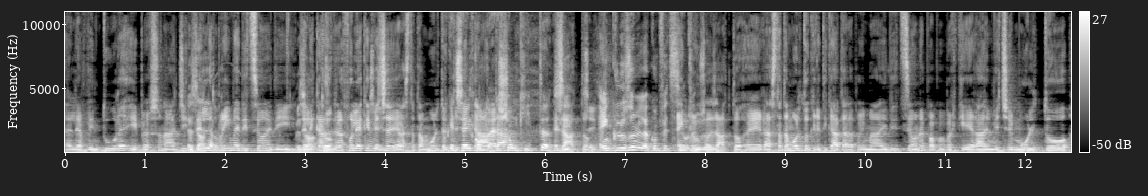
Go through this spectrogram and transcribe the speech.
eh, le avventure e i personaggi Esatto. della prima edizione di, delle Esatto. Case della Follia, che Sì. invece era stata molto Perché c'è il criticata. conversion kit. Sì, Esatto. sì. È incluso nella È confezione. incluso, esatto. Era stata molto criticata la prima edizione proprio perché era invece molto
